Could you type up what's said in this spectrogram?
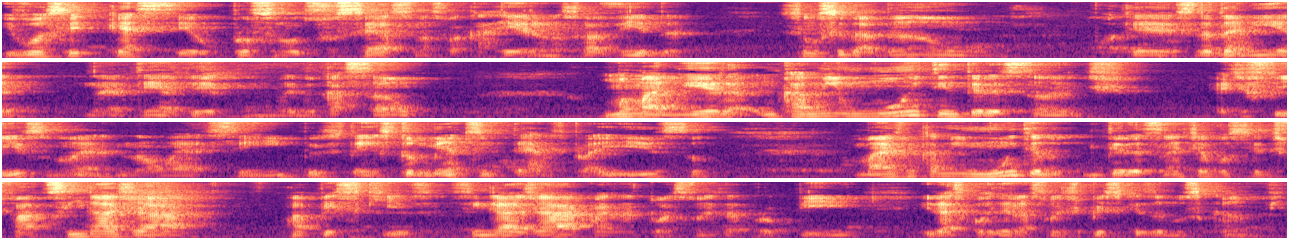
E você quer ser um profissional de sucesso na sua carreira, na sua vida, ser um cidadão, porque cidadania né, tem a ver com educação, uma maneira, um caminho muito interessante. É difícil, não é, não é simples, tem instrumentos internos para isso, mas um caminho muito interessante é você de fato se engajar com a pesquisa, se engajar com as atuações da Propi e das coordenações de pesquisa nos campi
